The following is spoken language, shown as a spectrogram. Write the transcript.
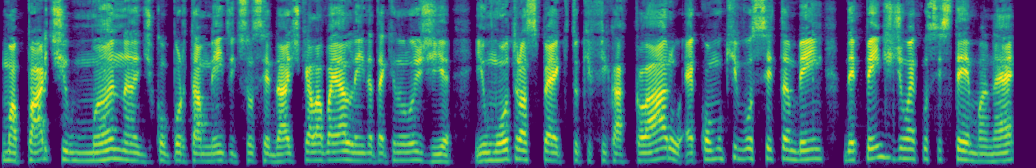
uma parte humana de comportamento de sociedade que ela vai além da tecnologia. E um outro aspecto que fica claro é como que você também depende de um ecossistema, né?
